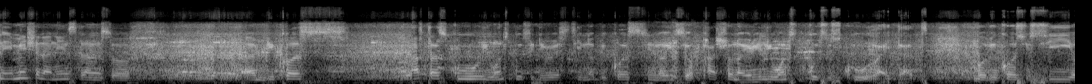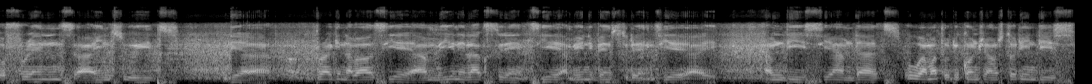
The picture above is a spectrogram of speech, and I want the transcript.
they mentioned an instance of um, because after school you want to go to university not because you know it's your passion or you really want to go to school like that but because you see your friends are into it. They are bragging about yeah i'm a unilag student yeah i'm a uniben student yeah i am this yeah i'm that. Oh i'm out of the country i'm studying this.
